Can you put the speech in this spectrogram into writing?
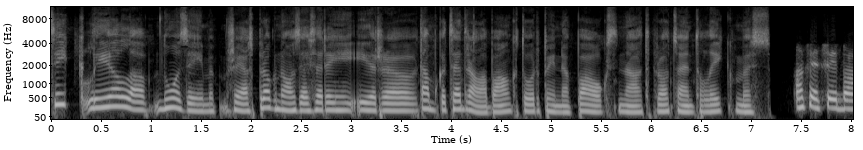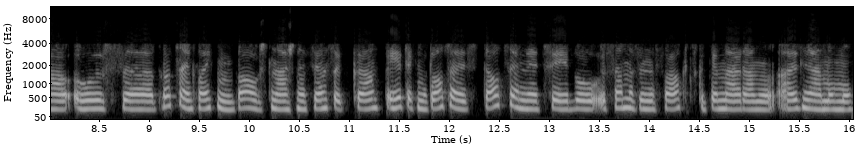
Cik liela nozīme šajās prognozēs arī ir uh, tam, ka centrālā banka turpina paaugstināt procentu likmes? Attiecībā uz uh, procentu likuma paaugstināšanos jāsaka, ka ietekmi Latvijas tautsēmniecību samazina fakts, ka, piemēram, aizņēmumu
